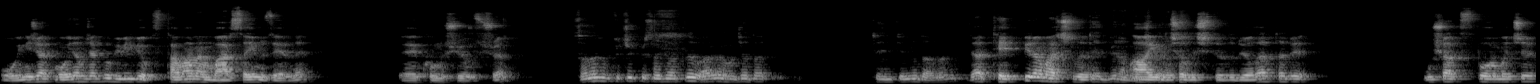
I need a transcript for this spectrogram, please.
Oynayacak mı oynamayacak mı bir bilgi yok. Tamamen varsayım üzerine e, konuşuyoruz şu an. Sanırım küçük bir sakatlığı var ve hoca da temkinli davranıp Ya tedbir amaçlı tedbir amaçlı. ayrı evet. çalıştırdı diyorlar. Tabii Uşak spor maçı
